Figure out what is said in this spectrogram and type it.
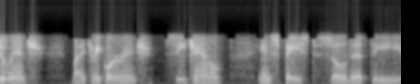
2 inch by 3 quarter inch C channel and spaced so that the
